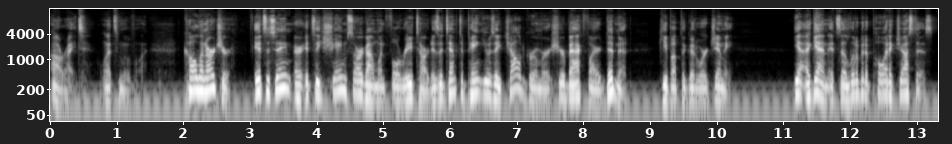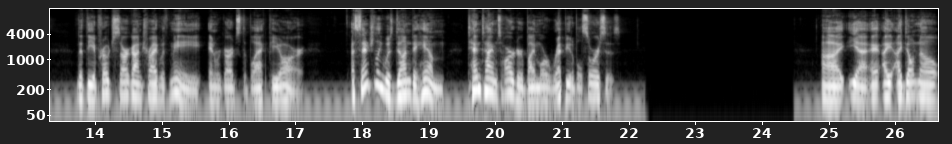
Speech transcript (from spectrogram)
All right, let's move on. Colin Archer. It's a shame, or it's a shame Sargon went full retard. His attempt to paint you as a child groomer sure backfired, didn't it? Keep up the good work, Jimmy. Yeah, again, it's a little bit of poetic justice that the approach Sargon tried with me in regards to black PR essentially was done to him 10 times harder by more reputable sources. Uh, yeah, I, I, I don't know.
